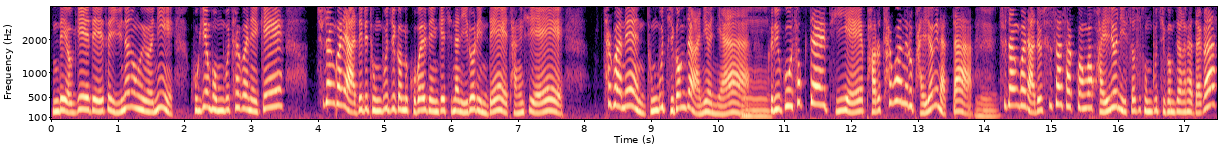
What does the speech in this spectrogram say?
근데 여기에 대해서 윤한홍 의원이 고기영 법무부 차관에게 추 장관의 아들이 동부지검에 고발된 게 지난 1월인데 당시에 차관은 동부지검장 아니었냐. 음. 그리고 석 달 뒤에 바로 차관으로 발령이 났다. 네. 추 장관 아들 수사 사건과 관련이 있어서 동부지검장을 하다가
